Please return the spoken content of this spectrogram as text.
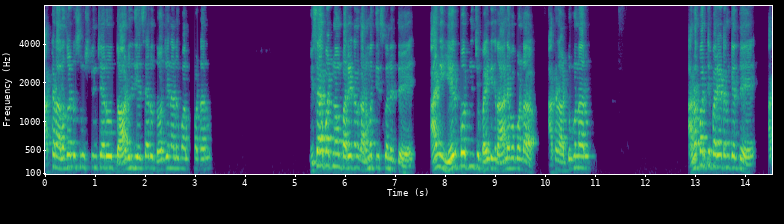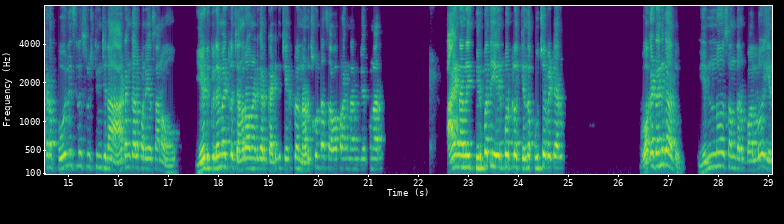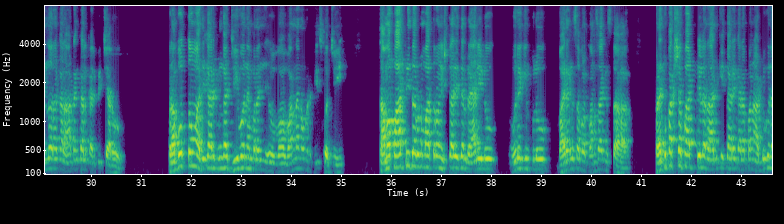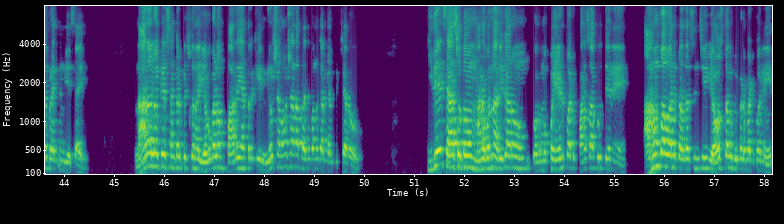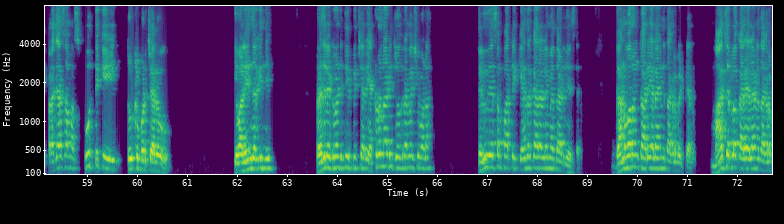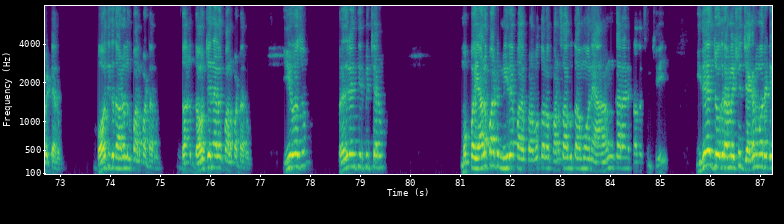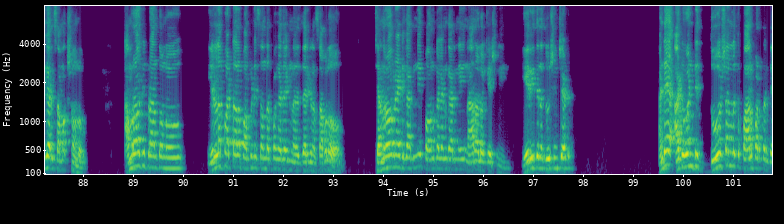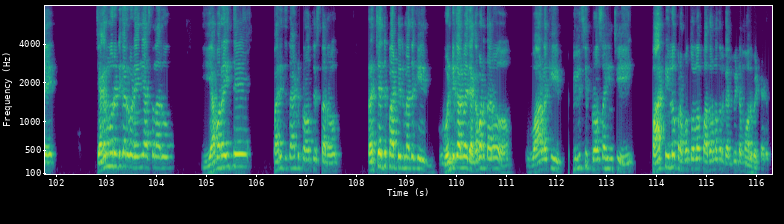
అక్కడ అలజడులు సృష్టించారు దాడులు చేశారు దౌర్జన్యాలకు పాల్పడ్డారు. విశాఖపట్నం పర్యటనకు అనుమతి తీసుకొని వెళ్తే ఆయన ఎయిర్పోర్ట్ నుంచి బయటికి రానివ్వకుండా అక్కడ అడ్డుకున్నారు. అనపర్తి పర్యటనకి వెళ్తే అక్కడ పోలీసులు సృష్టించిన ఆటంకాల పర్యవసానం ఏడు కిలోమీటర్లు చంద్రబాబు నాయుడు గారు కటికి చీకట్లో నడుచుకుంటా సభా ప్రాంగణానికి చేరుకున్నారు. ఆయనని తిరుపతి ఎయిర్పోర్ట్లో కింద కూర్చోబెట్టారు. ఒకటని కాదు ఎన్నో సందర్భాల్లో ఎన్నో రకాల ఆటంకాలు కల్పించారు. ప్రభుత్వం అధికారికంగా జీవో నెంబర్ వన్ అని ఒకటి తీసుకొచ్చి తమ పార్టీ తరపున మాత్రం ఇష్టారీతం ర్యాలీలు ఊరేగింపులు బహిరంగ సభలు కొనసాగిస్తా ప్రతిపక్ష పార్టీల రాజకీయ కార్యకలాపాలను అడ్డుకునే ప్రయత్నం చేశాయి. నారా లోకేష్ సంకల్పించుకున్న యువగళం పాదయాత్రకి నిమిష నిమిషాన ప్రతిబంధకాలు కల్పించారు. ఇదే శాశ్వతం మనకున్న అధికారం ఒక ముప్పై ఏళ్ళ పాటు కొనసాగుతేనే అహంభావాన్ని ప్రదర్శించి వ్యవస్థలు గుప్పెడ పట్టుకొని ప్రజాస్వామ్య స్ఫూర్తికి తూట్లు పొడిచారు. ఇవాళ ఏం జరిగింది? ప్రజలు ఎటువంటి తీర్పు ఇచ్చారు? ఎక్కడున్నాడు జోగి రమేష్ ఇవాళ? తెలుగుదేశం పార్టీ కేంద్ర కార్యాలయం మీద దాడి చేశారు. గన్నవరం కార్యాలయాన్ని తగలబెట్టారు. మాచర్లో కార్యాలయాన్ని తగలబెట్టారు. భౌతిక దాడులకు పాల్పడ్డారు. దౌర్జన్యాలకు పాల్పడ్డారు. ఈ రోజు ప్రజలు ఏం తీర్పిచ్చారు? ముప్పై ఏళ్ళ పాటు మీరే ప్రభుత్వంలో కొనసాగుతాము అనే అహంకారాన్ని ప్రదర్శించి ఇదే జోగి రమేష్ జగన్మోహన్ రెడ్డి గారి సమక్షంలో అమరావతి ప్రాంతంలో ఇళ్ళ పట్టాల పంపిణీ సందర్భంగా జరిగిన జరిగిన సభలో చంద్రబాబు నాయుడు గారిని పవన్ కళ్యాణ్ గారిని నారా లోకేష్ని ఏ రీతిన దూషించాడు? అంటే అటువంటి దూషణలకు పాల్పడుతుంటే జగన్మోహన్ రెడ్డి గారు కూడా ఏం చేస్తున్నారు? ఎవరైతే పరిధి దాటి ప్రవర్తిస్తారో ప్రత్యర్థి పార్టీల మీదకి ఒంటికాల మీద ఎగబడతారో వాళ్ళకి పిలిచి ప్రోత్సహించి పార్టీలో ప్రభుత్వంలో పదోన్నతులు కల్పించడం మొదలు పెట్టాడు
